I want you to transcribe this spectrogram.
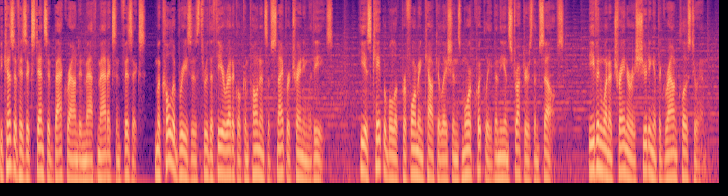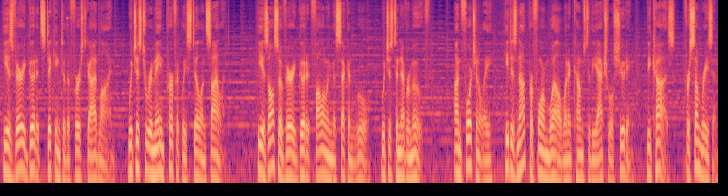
Because of his extensive background in mathematics and physics, Mykola breezes through the theoretical components of sniper training with ease. He is capable of performing calculations more quickly than the instructors themselves. Even when a trainer is shooting at the ground close to him, he is very good at sticking to the first guideline, which is to remain perfectly still and silent. He is also very good at following the second rule, which is to never move. Unfortunately, he does not perform well when it comes to the actual shooting, because, for some reason,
